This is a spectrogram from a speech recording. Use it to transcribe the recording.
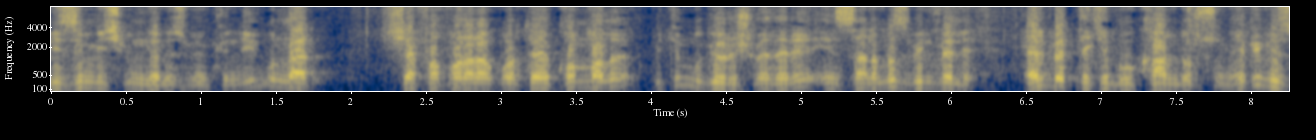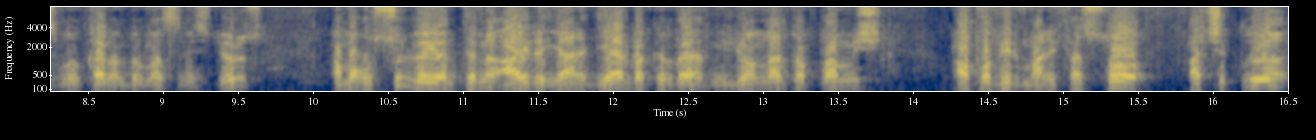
Bizim hiç bilmemiz mümkün değil. Bunlar şeffaf olarak ortaya konmalı. Bütün bu görüşmeleri insanımız bilmeli. Elbette ki bu kan dursun. Hepimiz bu kanın durmasını istiyoruz. Ama usul ve yöntemi ayrı. Yani Diyarbakır'da milyonlar toplanmış. APO bir manifesto açıklıyor.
